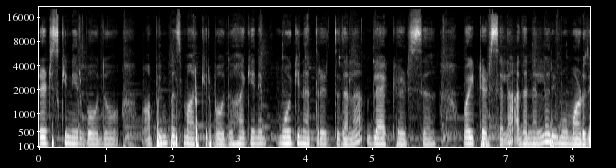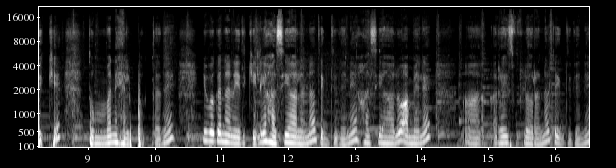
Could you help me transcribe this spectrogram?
ಡೆಡ್ ಸ್ಕಿನ್ ಇರ್ಬೋದು ಪಿಂಪಲ್ಸ್ ಮಾರ್ಕ್ ಇರ್ಬೋದು ಹಾಗೆಯೇ ಮೂಗಿನ ಹತ್ರ ಇರ್ತದಲ್ಲ ಬ್ಲ್ಯಾಕ್ ಹೆಡ್ಸ್ ವೈಟ್ ಹೆಡ್ಸ್ ಎಲ್ಲ ಅದನ್ನೆಲ್ಲ ರಿಮೂವ್ ಮಾಡೋದಕ್ಕೆ ತುಂಬಾ ಹೆಲ್ಪ್ ಆಗ್ತದೆ. ಇವಾಗ ನಾನು ಇದಕ್ಕೆ ಇಲ್ಲಿ ಹಸಿ ಹಾಲನ್ನು ತೆಗೆದಿದ್ದೇನೆ. ಹಸಿ ಹಾಲು ಆಮೇಲೆ ರೈಸ್ ಫ್ಲೋರನ್ನು ತೆಗೆದಿದ್ದೇನೆ.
